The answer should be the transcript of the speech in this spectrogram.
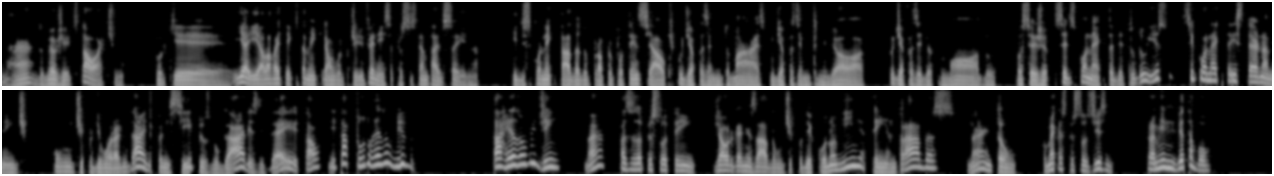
Né? Do meu jeito está ótimo. Porque. E aí ela vai ter que também criar um grupo de referência para sustentar isso aí, né? E desconectada do próprio potencial, que podia fazer muito mais, podia fazer muito melhor, podia fazer de outro modo. Ou seja, se desconecta de tudo isso, se conecta externamente com um tipo de moralidade, princípios, lugares, ideia e tal, e tá tudo resolvido. Tá resolvidinho, né? Às vezes a pessoa tem já organizado um tipo de economia, tem entradas, né? Então, como é que as pessoas dizem? Para mim viver tá bom.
